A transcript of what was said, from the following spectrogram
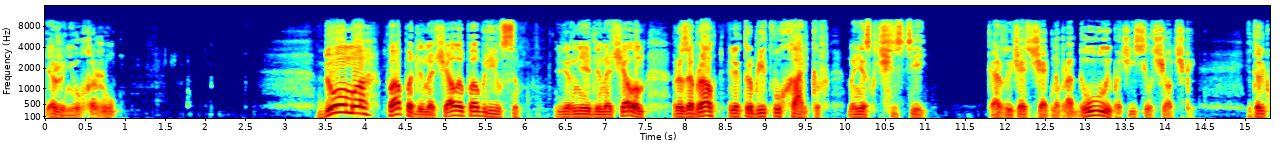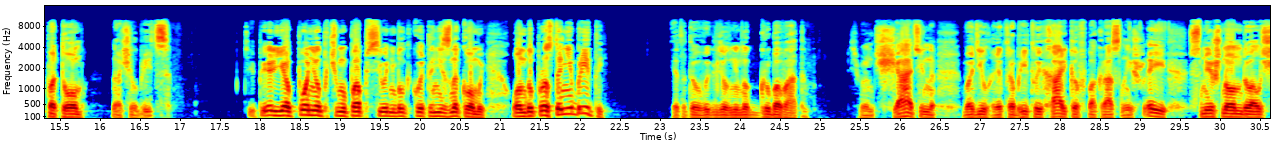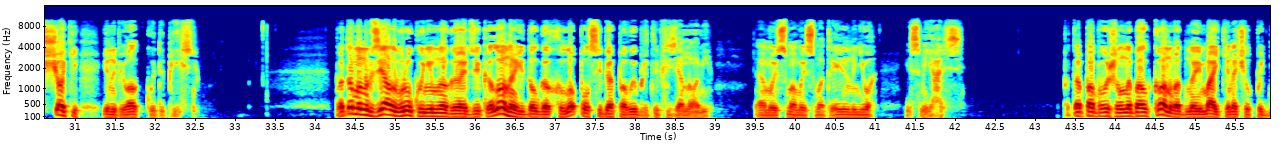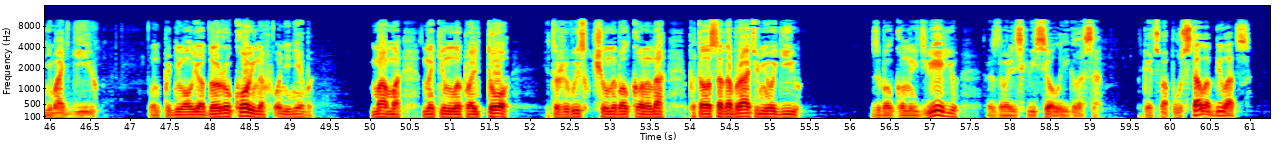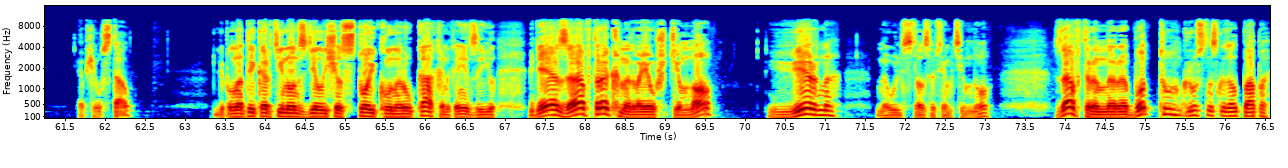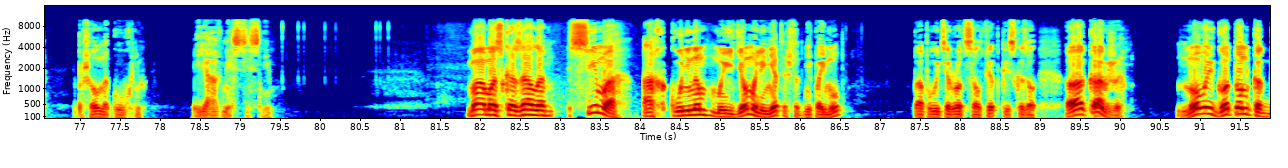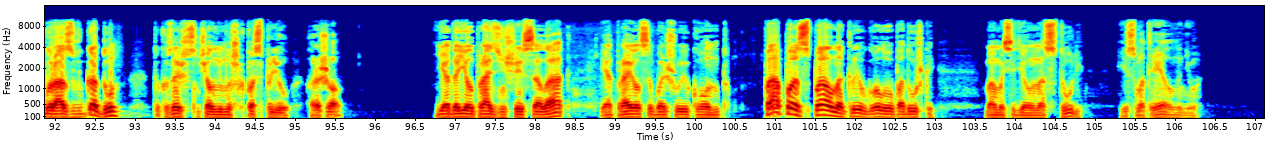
Я же не ухожу. Дома папа для начала побрился. Вернее, для начала он разобрал электробритву «Харьков» на несколько частей. Каждую часть тщательно продул и почистил щеточкой. И только потом начал бриться. Теперь я понял, почему папа сегодня был какой-то незнакомый. Он был просто не бритый. И от этого выглядел немного грубоватым. Он тщательно водил электробритвой Харьков по красной шее, смешно он давал щеки и напевал какую-то песню. Потом он взял в руку немного одеколона и долго хлопал себя по выбритой физиономии. А мы с мамой смотрели на него и смеялись. Потом папа вышел на балкон в одной майке и начал поднимать гирю. Он поднимал ее одной рукой на фоне неба. Мама накинула пальто тоже выскочила на балкон. Она пыталась отобрать у него гирю. За балконной дверью раздавались веселые голоса. Наконец папа устал отбиваться. И вообще устал. Для полноты картины он сделал еще стойку на руках и, наконец, заявил, «Где завтрак? На дворе уж темно». «Верно. На улице стало совсем темно. Завтра на работу», — грустно сказал папа, и пошел на кухню. И я вместе с ним. Мама сказала, «Сима, ах, Куниным мы идем или нет, я что-то не пойму». Папа вытер рот салфеткой и сказал, «А как же? Новый год он как бы раз в году». Только, знаешь, сначала немножко посплю. Хорошо? Я доел праздничный салат и отправился в большую комнату. Папа спал, накрыв голову подушкой. Мама сидела на стуле и смотрела на него.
